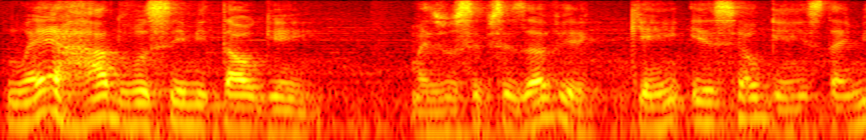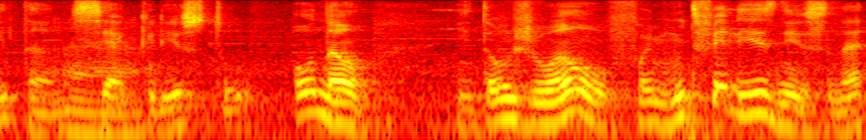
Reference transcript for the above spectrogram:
não é errado você imitar alguém, mas você precisa ver quem esse alguém está imitando, é. se é Cristo ou não. Então João foi muito feliz nisso, né?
